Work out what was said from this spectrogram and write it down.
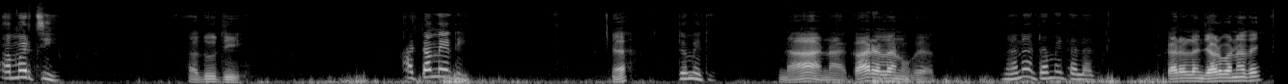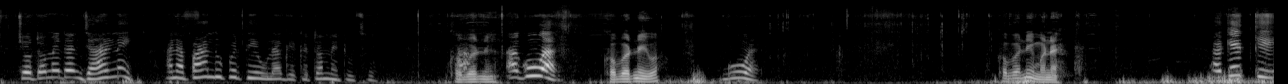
આ મરચી. આ દૂધી. આ ટમેટી. હે? ટમેટી. ના ના કારેલાનું છે. ના ના ટમેટા લાગે. કારેલાને ઝાડવા ના થાય? જો ટમેટાનું ઝાડ નહીં આના પાંદ ઉપરથી એવું લાગે કે ટમેટું છે. ખબર નહીં. આ ગુવાર. ખબર નહીં હો. ગુવાર. ખબર નહીં મને. આ કેતકી.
